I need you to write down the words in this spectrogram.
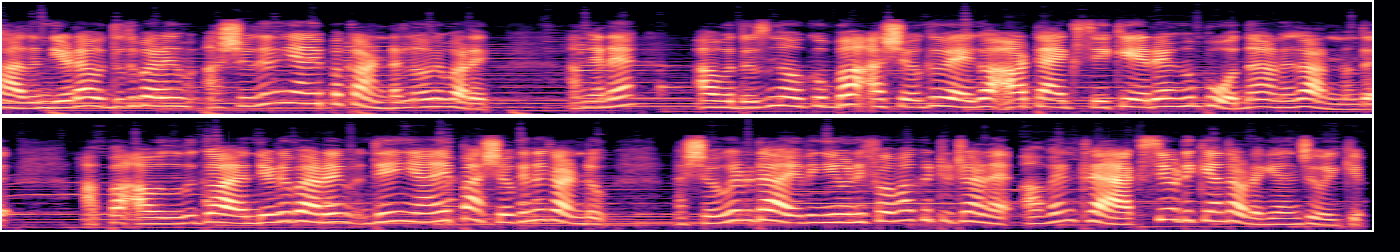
കാലന്തിയുടെ അവധൂത് പറയും അശോകൻ ഞാൻ ഞാനിപ്പോൾ കണ്ടല്ലോ എന്ന് പറയും. അങ്ങനെ അവധൂത് നോക്കുമ്പോൾ അശോക് വേഗം ആ ടാക്സി കയറി അങ്ങ് പോകുന്നതാണ് കാണുന്നത്. അപ്പൊ അവധൂത് കാലന്തിയോട് പറയും ഇതേ ഞാൻ ഇപ്പൊ അശോകിനെ കണ്ടു. അശോക് ഒരു ഡൈവിംഗ് യൂണിഫോമൊക്കെ ഇട്ടിട്ടാണ് അവൻ ടാക്സി ഓടിക്കാൻ തുടങ്ങിയെന്ന് ചോദിക്കും.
